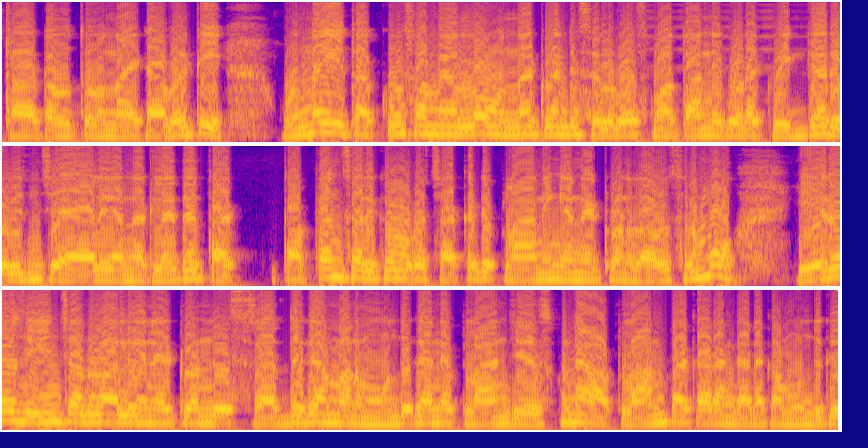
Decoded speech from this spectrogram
స్టార్ట్ అవుతూ ఉన్నాయి కాబట్టి ఉన్న ఈ తక్కువ సమయంలో ఉన్నటువంటి సిలబస్ మొత్తాన్ని కూడా క్విక్గా రివిజన్ చేయాలి అన్నట్లయితే తప్పనిసరిగా ఒక చక్కటి ప్లానింగ్ అనేటువంటి అనేటువంటిది అవసరము. ఏ రోజు ఏం చదవాలి అనేటువంటి శ్రద్ధగా మనం ముందుగానే ప్లాన్ చేసుకుని ఆ ప్లాన్ ప్రకారం కనుక ముందుకు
